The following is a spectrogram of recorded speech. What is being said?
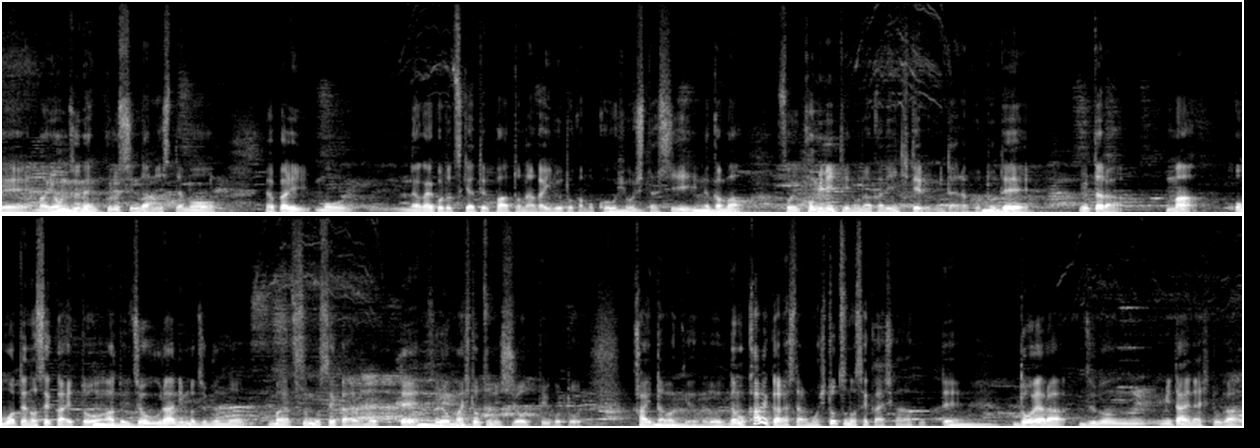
で、まあ、40年苦しんだにしても、やっぱりもう長いこと付き合ってるパートナーがいるとかも公表したし、なんかまあそういうコミュニティの中で生きてるみたいなことで、言ったらまあ表の世界と、あと一応裏にも自分の、まあ、住む世界を持って、それをまあ一つにしようっていうことを書いたわけだけど、でも彼からしたらもう一つの世界しかなくって、どうやら自分みたいな人が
